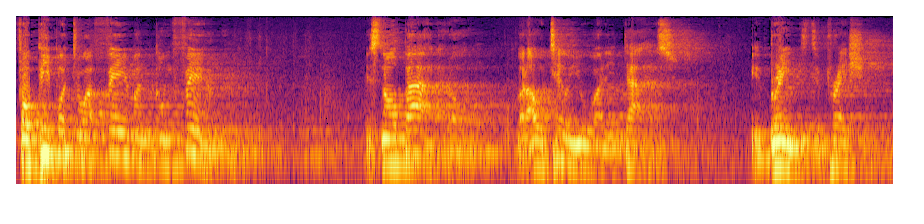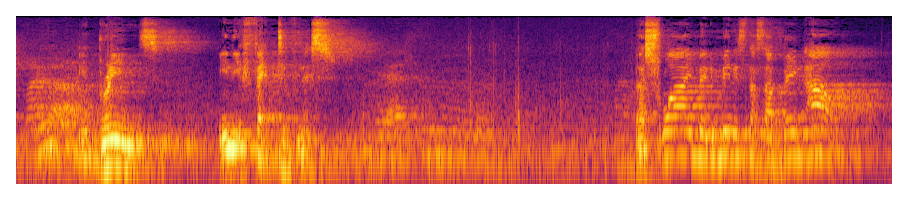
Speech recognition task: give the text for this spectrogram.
for people to affirm and confirm. It's not bad at all, but I'll tell you what it does it brings depression, it brings ineffectiveness. That's why many ministers are bent out.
